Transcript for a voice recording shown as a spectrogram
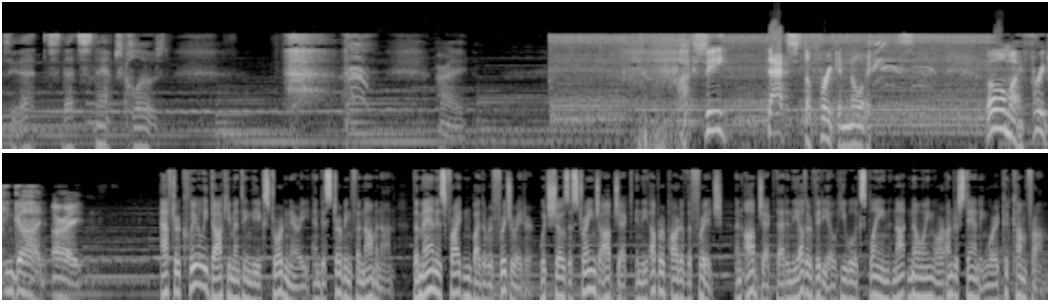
See that that snaps closed. All right. Fuck. See, that's the freaking noise. oh my freaking god! All right. After clearly documenting the extraordinary and disturbing phenomenon, the man is frightened by the refrigerator which shows a strange object in the upper part of the fridge, an object that in the other video he will explain not knowing or understanding where it could come from.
